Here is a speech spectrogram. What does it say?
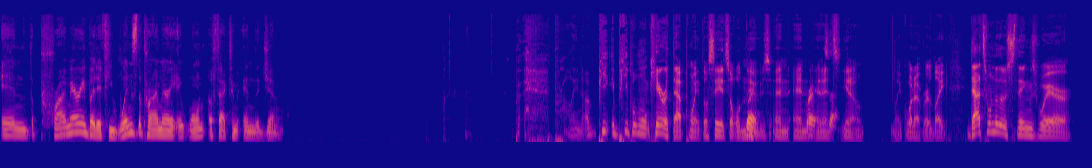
in the primary, but if he wins the primary, it won't affect him in the general. Probably not. Pe- people won't care at that point. They'll say it's old Right. news, and and Right, and it's exactly. you know like whatever. Like that's one of those things where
